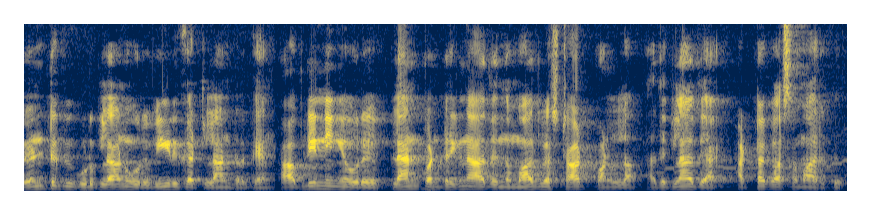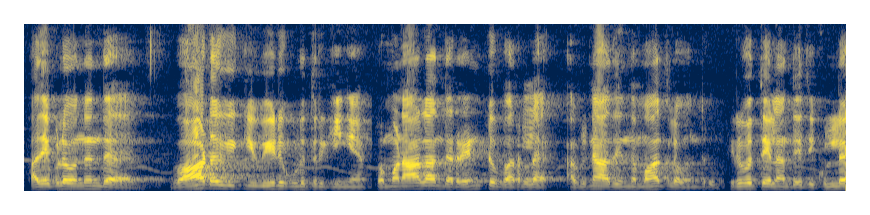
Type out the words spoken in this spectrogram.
ரெண்ட்டுக்கு கொடுக்கலான்னு ஒரு வீடு கட்டலான் இருக்கேன். அப்படின்னு நீங்க ஒரு பிளான் பண்றீங்கன்னா அது இந்த மாதிரி ஸ்டார்ட் பண்ணலாம். அதுக்கெல்லாம் அது அட்டகாசமா இருக்கு. அதே போல வந்து இந்த வாடகைக்கு வீடு கொடுத்துருக்கீங்க. ரொம்ப நாளா அந்த ரெண்ட் வரல அப்படின்னா அது இந்த மாதத்துல வந்துடும் இருபத்தேழாம் தேதிக்குள்ள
